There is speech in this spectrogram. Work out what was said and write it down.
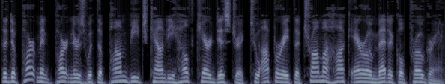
The department partners with the Palm Beach County Health Care District to operate the Trauma Hawk Aero Medical Program.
